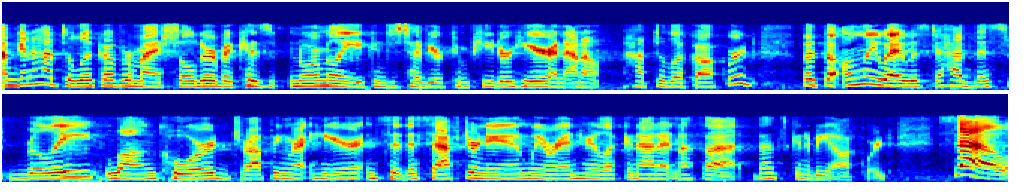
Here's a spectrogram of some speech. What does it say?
I'm going to have to look over my shoulder because normally you can just have your computer here and I don't have to look awkward. But the only way was to have this really long cord dropping right here. And so this afternoon we were in here looking at it and I thought, that's going to be awkward. So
